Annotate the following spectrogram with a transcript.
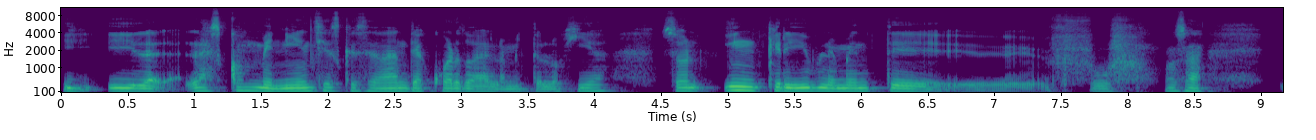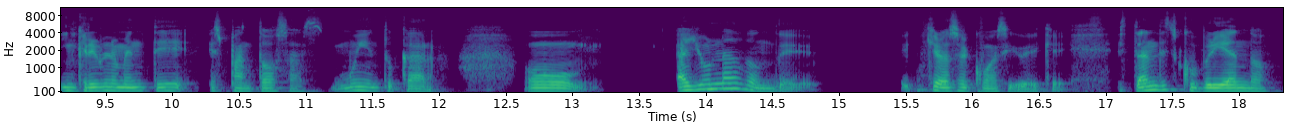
y, y la- las conveniencias que se dan de acuerdo a la mitología son increíblemente, eh, o sea, increíblemente espantosas, muy en tu cara. O hay una donde quiero hacer como así de que están descubriendo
